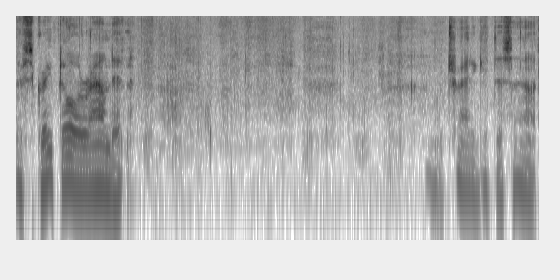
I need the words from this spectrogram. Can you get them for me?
I've scraped all around it. I'm gonna try to get this out.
